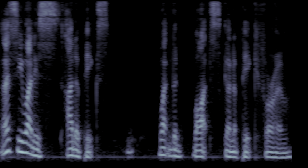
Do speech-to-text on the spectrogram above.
Let's see what his other picks. What the bot's gonna pick for him.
